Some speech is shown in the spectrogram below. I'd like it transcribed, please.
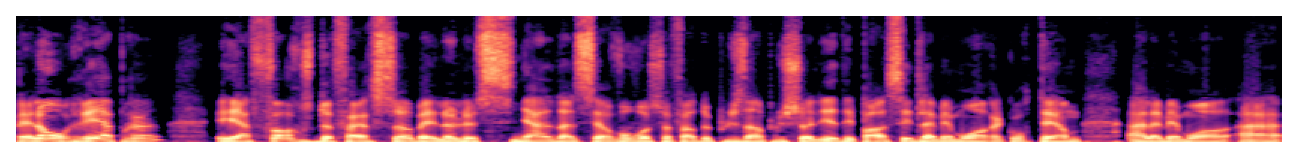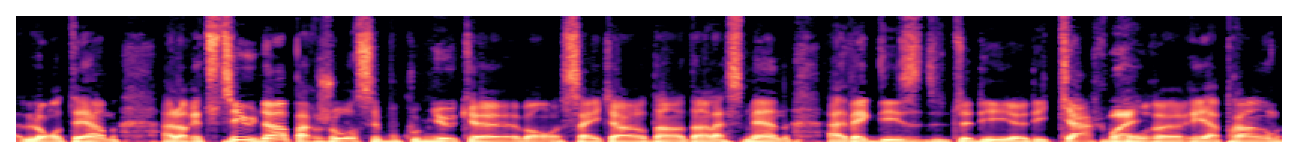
ben là on réapprend. Et à force de faire ça, ben là le signal dans le cerveau va se faire de plus en plus solide et passer de la mémoire à court terme à la mémoire à long terme. Alors étudier une heure par jour, c'est beaucoup mieux que bon cinq heures dans, dans la semaine avec des des, euh, des cartes pour euh, réapprendre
